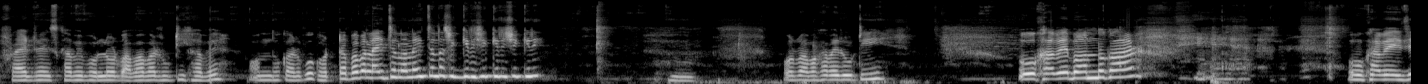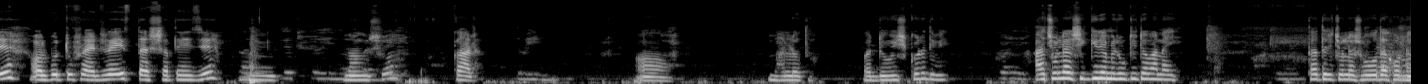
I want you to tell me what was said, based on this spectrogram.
ফ্রাইড রাইস খাবে বলল ওর বাবা আবার রুটি খাবে। অন্ধকার গো ঘরটা। বাবা লাইট জ্বালা লাইট জ্বালা শিগগিরি শিগগিরি শিগগিরি হুম। ওর বাবা খাবে রুটি। ও খাবে বন্ধ কর ও খাবে এই যে অল্প একটু ফ্রাইড রাইস তার সাথে এই যে মাংস। কার? ও ভালো তো। বার্থডে উইশ করে দিবি? আর চলে আস শিগগিরি আমি রুটিটা বানাই। তাড়াতাড়ি চলে আসো। ও দেখো না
